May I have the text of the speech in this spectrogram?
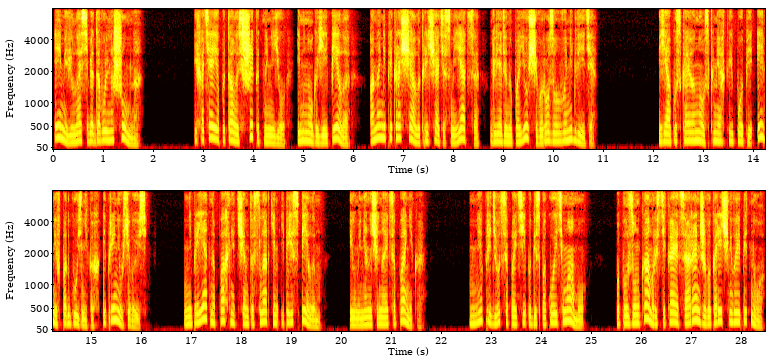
Эми вела себя довольно шумно. И хотя я пыталась шикать на нее и много ей пела, она не прекращала кричать и смеяться, глядя на поющего розового медведя. Я опускаю нос к мягкой попе Эми в подгузниках и принюхиваюсь. Неприятно пахнет чем-то сладким и переспелым, и у меня начинается паника. Мне придется пойти побеспокоить маму. По ползункам растекается оранжево-коричневое пятно.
